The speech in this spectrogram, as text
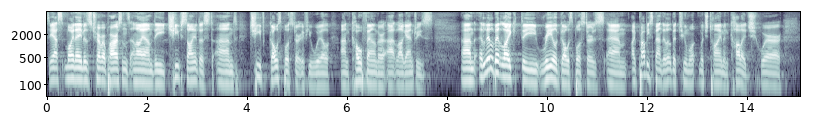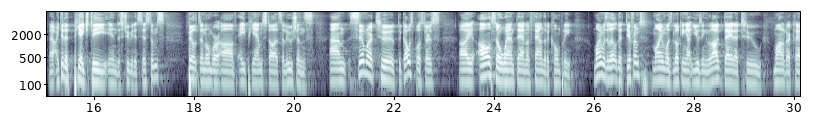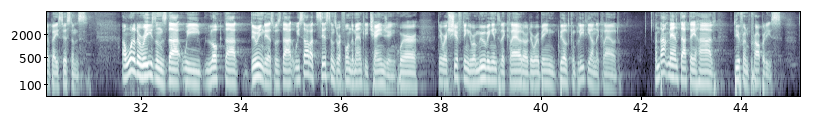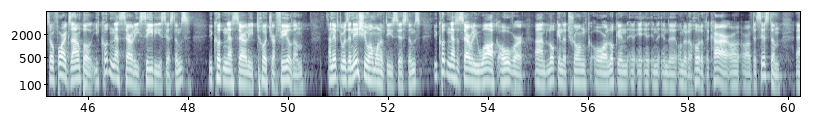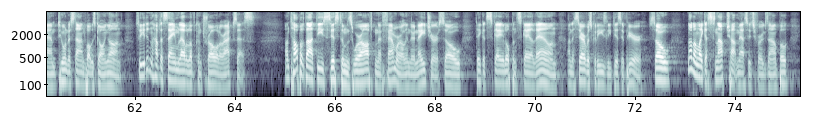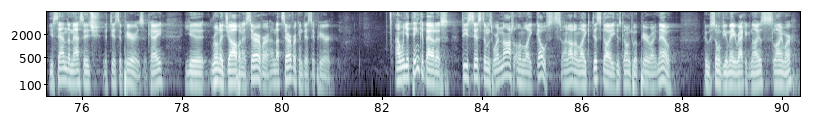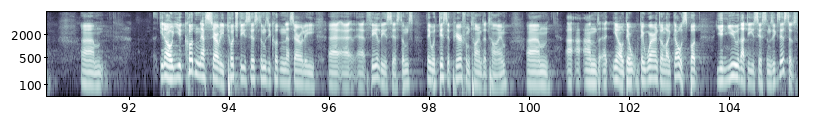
So, yes, my name is Trevor Parsons, and I am the chief scientist and chief ghostbuster, if you will, and co founder at Logentries. And a little bit like the real Ghostbusters, um, I probably spent a little bit too much time in college where uh, I did a PhD in distributed systems, built a number of APM style solutions, and similar to the Ghostbusters, I also went then and founded a company Mine was a little bit different. Mine was looking at using log data to monitor cloud based systems. And one of the reasons that we looked at doing this was that we saw that systems were fundamentally changing, where they were shifting, they were moving into the cloud, or they were being built completely on the cloud. And that meant that they had different properties. So, for example, you couldn't necessarily see these systems, you couldn't necessarily touch or feel them, and if there was an issue on one of these systems, you couldn't necessarily walk over and look in the trunk or look in, in, in, in the, under the hood of the car or, or of the system um, to understand what was going on. So you didn't have the same level of control or access. On top of that, these systems were often ephemeral in their nature, so they could scale up and scale down, and the service could easily disappear. So, not unlike a Snapchat message, for example, you send a message, it disappears, okay? You run a job on a server, and that server can disappear. And when you think about it, these systems were not unlike ghosts, or not unlike this guy who's going to appear right now, who some of you may recognize, Slimer. Um, you know, you couldn't necessarily touch these systems, you couldn't necessarily uh, uh, uh, feel these systems. They would disappear from time to time. Um, and, uh, you know, they, they weren't unlike ghosts, but you knew that these systems existed.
